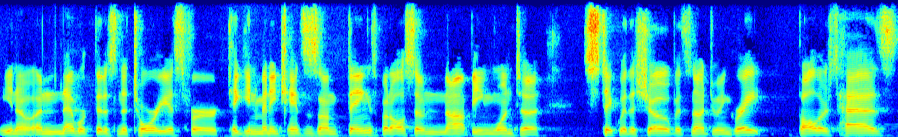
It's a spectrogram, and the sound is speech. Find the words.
you know, a network that is notorious for taking many chances on things, but also not being one to stick with a show if it's not doing great. Ballers has.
